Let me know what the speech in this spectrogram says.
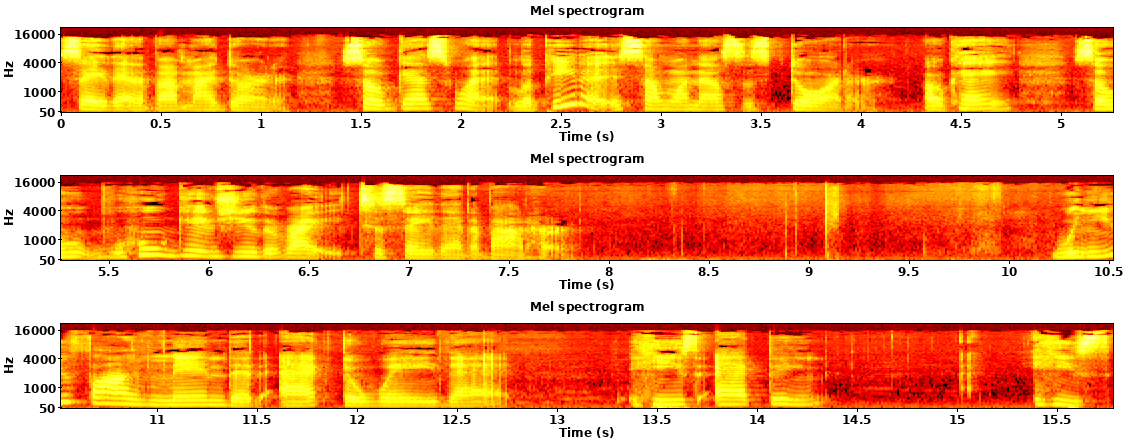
say that about my daughter. So, guess what? Lupita is someone else's daughter, okay? So, who gives you the right to say that about her? When you find men that act the way that he's acting, he's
